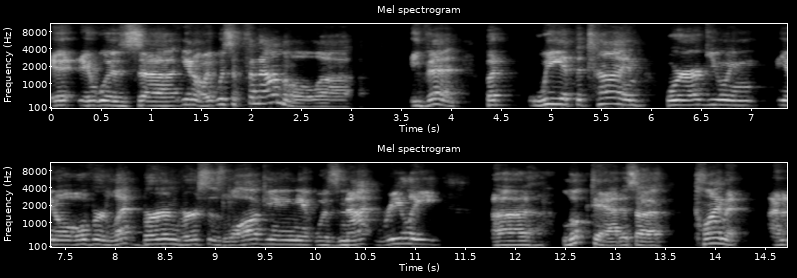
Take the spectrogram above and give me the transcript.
it, it was uh, you know it was a phenomenal uh, event but we at the time were arguing you know over let burn versus logging it was not really uh, looked at as a climate and,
